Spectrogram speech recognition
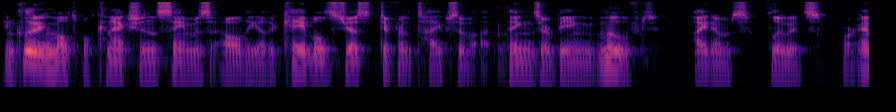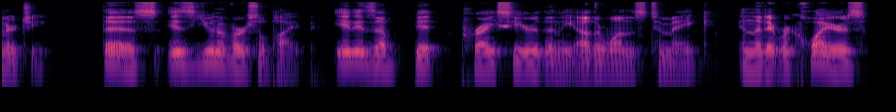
including multiple connections, same as all the other cables, just different types of things are being moved items, fluids, or energy. This is universal pipe. It is a bit pricier than the other ones to make in that it requires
